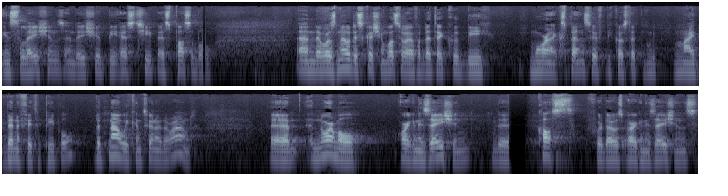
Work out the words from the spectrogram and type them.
installations, and they should be as cheap as possible. And there was no discussion whatsoever that they could be more expensive because that m- might benefit the people. But now we can turn it around. Um, a normal organization, the costs for those organizations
